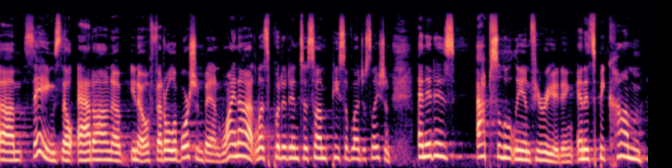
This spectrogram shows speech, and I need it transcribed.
um, things. They'll add on a, you know, a federal abortion ban. Why not? Let's put it into some piece of legislation. And it is absolutely infuriating. And it's become,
